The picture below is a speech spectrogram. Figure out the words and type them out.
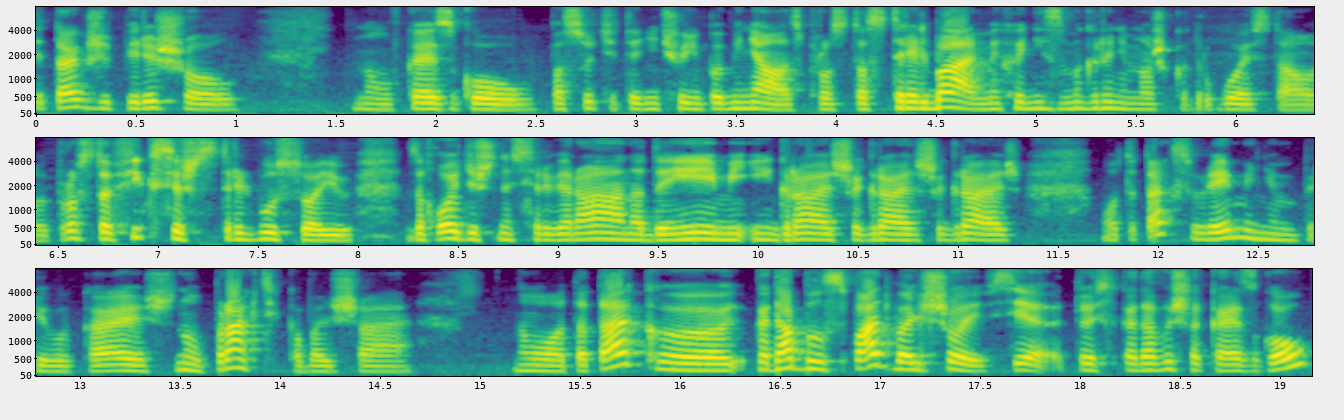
и также перешел. Ну, в CSGO, по сути, это ничего не поменялось, просто стрельба, механизм игры немножко другой стал. Просто фиксишь стрельбу свою, заходишь на сервера, на ДМ, и играешь, играешь, играешь. Вот и так со временем привыкаешь. Ну, практика большая. Вот. А так, э, когда был спад большой, все, то есть когда вышла CSGO,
